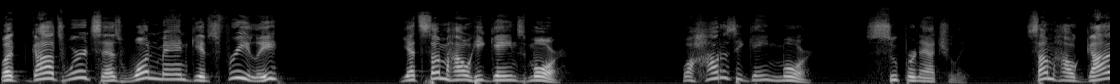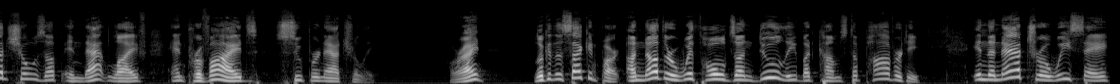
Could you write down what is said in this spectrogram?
But God's word says one man gives freely, yet somehow he gains more. Well, how does he gain more? Supernaturally. Somehow God shows up in that life and provides supernaturally. All right? Look at the second part. Another withholds unduly but comes to poverty. In the natural, we say,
